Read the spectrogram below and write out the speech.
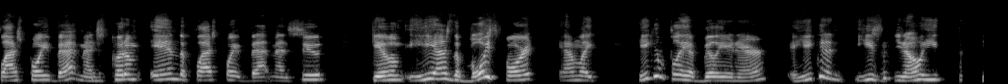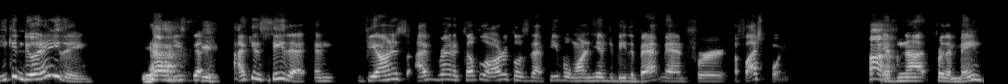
Flashpoint Batman. Just put him in the Flashpoint Batman suit, give him he has the voice for it. And I'm like, he can play a billionaire. He can he's you know, he he can do anything. Yeah. He's got- I can see that. And be honest, I've read a couple of articles that people wanted him to be the Batman for a Flashpoint, Huh. if not for the main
